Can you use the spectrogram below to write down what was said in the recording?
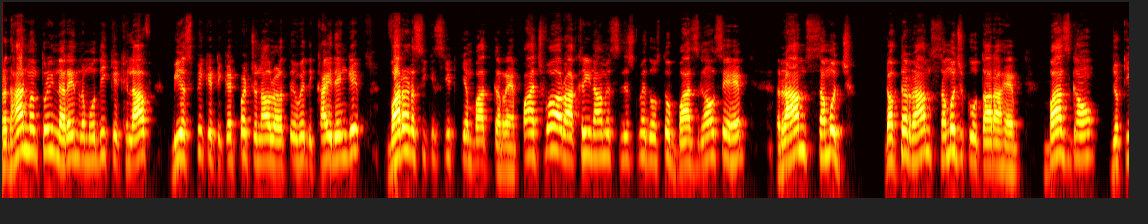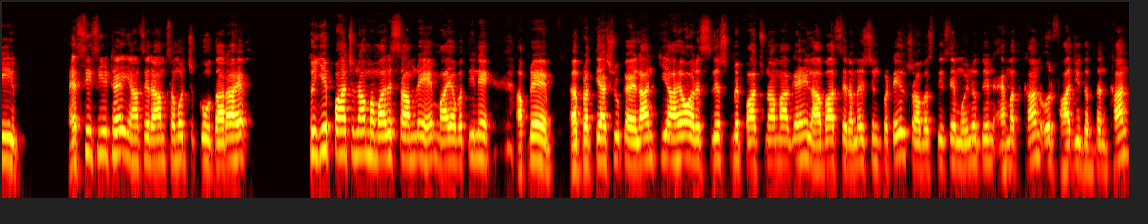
प्रधानमंत्री नरेंद्र मोदी के खिलाफ बीएसपी के टिकट पर चुनाव लड़ते हुए दिखाई देंगे। वाराणसी की सीट की हम बात कर रहे हैं। पांचवा और आखिरी नाम इस लिस्ट में दोस्तों बांसगांव से है। राम समुज डॉक्टर राम समुज को उतारा है। बांसगांव, जो कि एससी सीट है, यहाँ से राम समुज को उतारा है। तो ये पाँच नाम हमारे सामने हैं। मायावती ने अपने प्रत्याशियों का ऐलान किया है और इस लिस्ट में पाँच नाम आ गए हैं। इलाहाबाद से रमेश सिंह पटेल, श्रावस्ती से मोइनुद्दीन अहमद खान, उर्फ़ हाजी दद्दन खान।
